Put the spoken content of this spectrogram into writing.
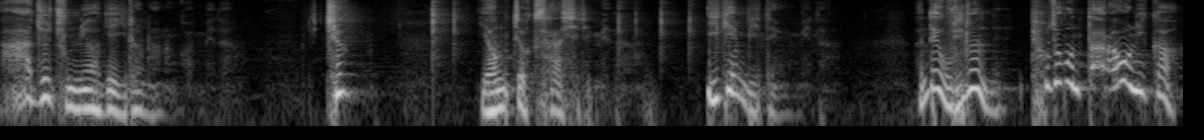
아주 중요하게 일어나는 겁니다. 즉 영적 사실입니다. 이게 믿음입니다. 근데 우리는 표적은 따라오니까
